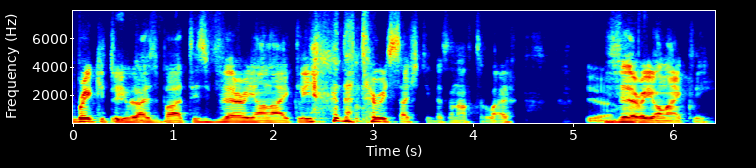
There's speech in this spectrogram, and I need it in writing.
break it to yeah. you guys but it's very unlikely that there is such thing as an afterlife. Yeah. Very unlikely.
